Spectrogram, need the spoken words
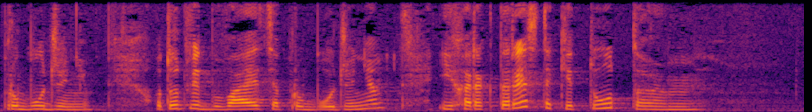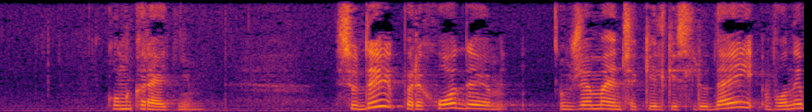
пробуджені. Отут відбувається пробудження, і характеристики тут ем, конкретні. Сюди переходить вже менша кількість людей, вони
